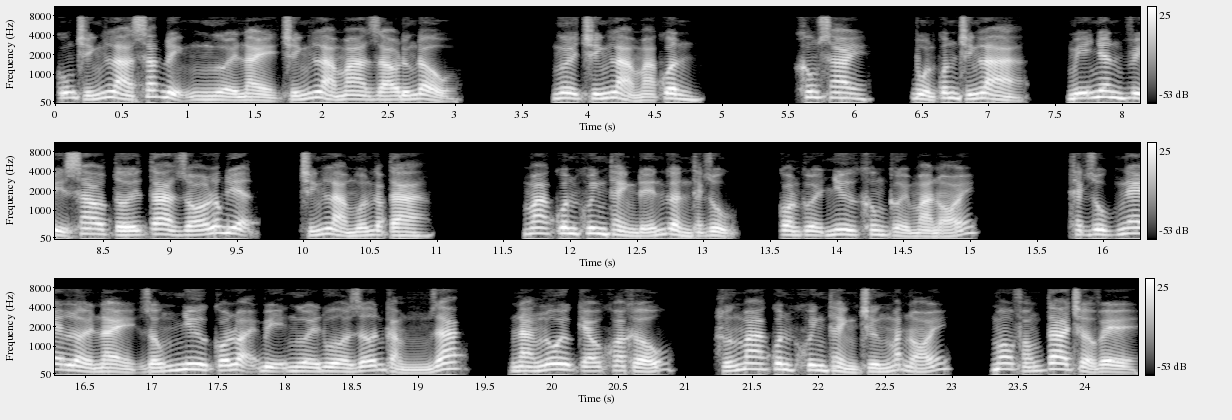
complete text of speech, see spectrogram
cũng chính là xác định người này chính là ma giáo đứng đầu. Người chính là ma quân. Không sai, buồn quân chính là, mỹ nhân vì sao tới ta gió lốc điện, chính là muốn gặp ta. Ma quân khuynh thành đến gần thạch dục, còn cười như không cười mà nói. Thạch dục nghe lời này giống như có loại bị người đùa giỡn cảm giác, nàng lôi kéo khoa khấu, hướng ma quân khuynh thành trừng mắt nói, mau phóng ta trở về,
